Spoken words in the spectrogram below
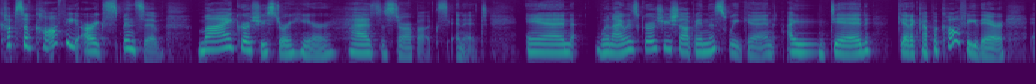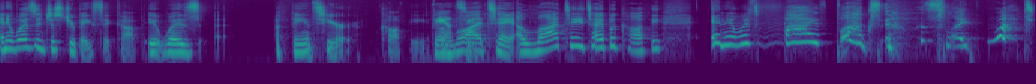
cups of coffee are expensive. My grocery store here has a Starbucks in it. And when I was grocery shopping this weekend, I did get a cup of coffee there. And it wasn't just your basic cup, it was a fancier coffee. Fancy. A latte, a latte type of coffee. And it was five bucks. And I was like, what?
